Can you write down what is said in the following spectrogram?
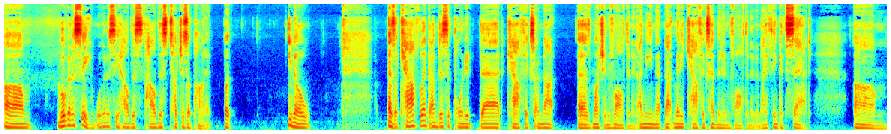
Um, we're going to see. We're going to see how this how this touches upon it. But you know, as a Catholic, I'm disappointed that Catholics are not as much involved in it. I mean, not, not many Catholics have been involved in it, and I think it's sad. Um,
